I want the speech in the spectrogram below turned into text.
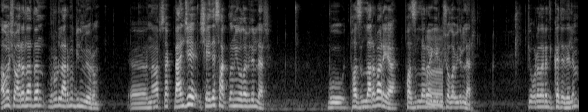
Ama şu aralardan vururlar mı bilmiyorum. Ee, ne yapsak? Bence şeyde saklanıyor olabilirler. Bu puzzle'lar var ya. Puzzle'lara Hı. girmiş olabilirler. Bir oralara dikkat edelim.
